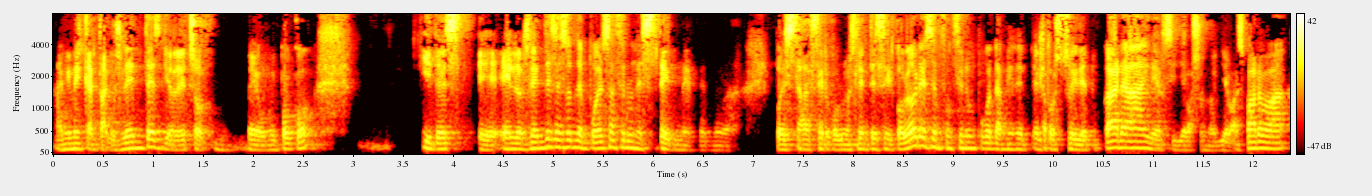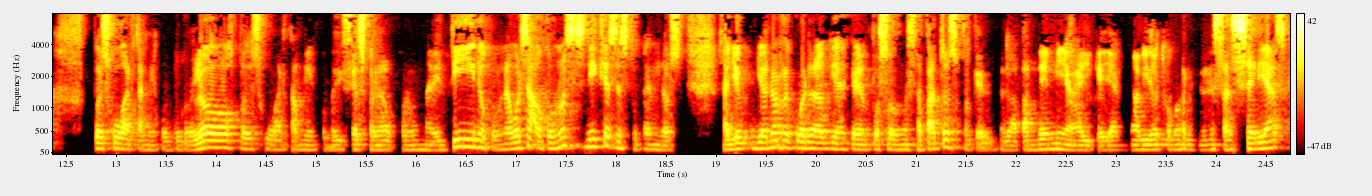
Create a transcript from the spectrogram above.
A mí me encantan los lentes, yo de hecho veo muy poco, y entonces, eh, en los lentes es donde puedes hacer un statement de moda. Puedes hacer con unos lentes de colores en función un poco también del rostro y de tu cara y de si llevas o no llevas barba. Puedes jugar también con tu reloj, puedes jugar también, como dices, con, con un maletín o con una bolsa o con unos sneakers estupendos. O sea, yo, yo no recuerdo la última vez que me he puesto unos zapatos porque de la pandemia y que ya no ha habido como reuniones tan serias,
